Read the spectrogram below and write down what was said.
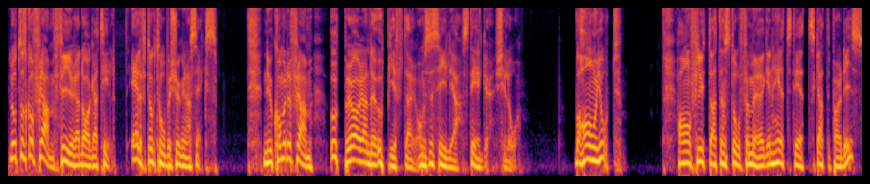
Låt oss gå fram fyra dagar till. 11 oktober 2006. Nu kommer det fram upprörande uppgifter om Cecilia Stege Kilo. Vad har hon gjort? Har hon flyttat en stor förmögenhet till ett skatteparadis?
